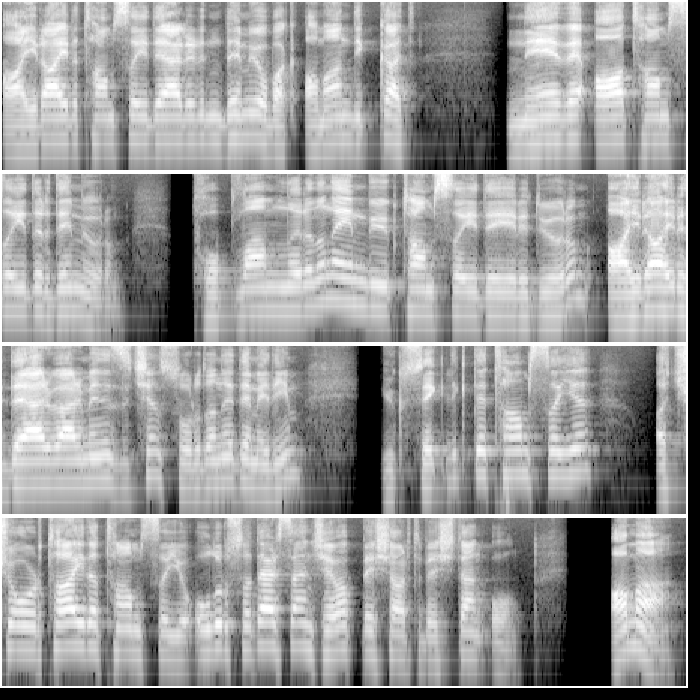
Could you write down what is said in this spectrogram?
ayrı ayrı tam sayı değerlerini demiyor bak aman dikkat. N ve A tam sayıdır demiyorum. Toplamlarının en büyük tam sayı değeri diyorum. Ayrı ayrı değer vermeniz için soruda ne demeliyim? Yükseklikte tam sayı, açı ortay da tam sayı olursa dersen cevap 5 artı 5'ten 10. Ama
